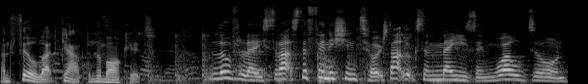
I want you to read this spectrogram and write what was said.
and fill that gap in the market. Lovely. So that's the finishing touch. That looks amazing. Well done.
